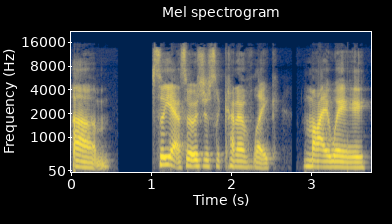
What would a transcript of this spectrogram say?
Um so yeah so it was just like kind of like my way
